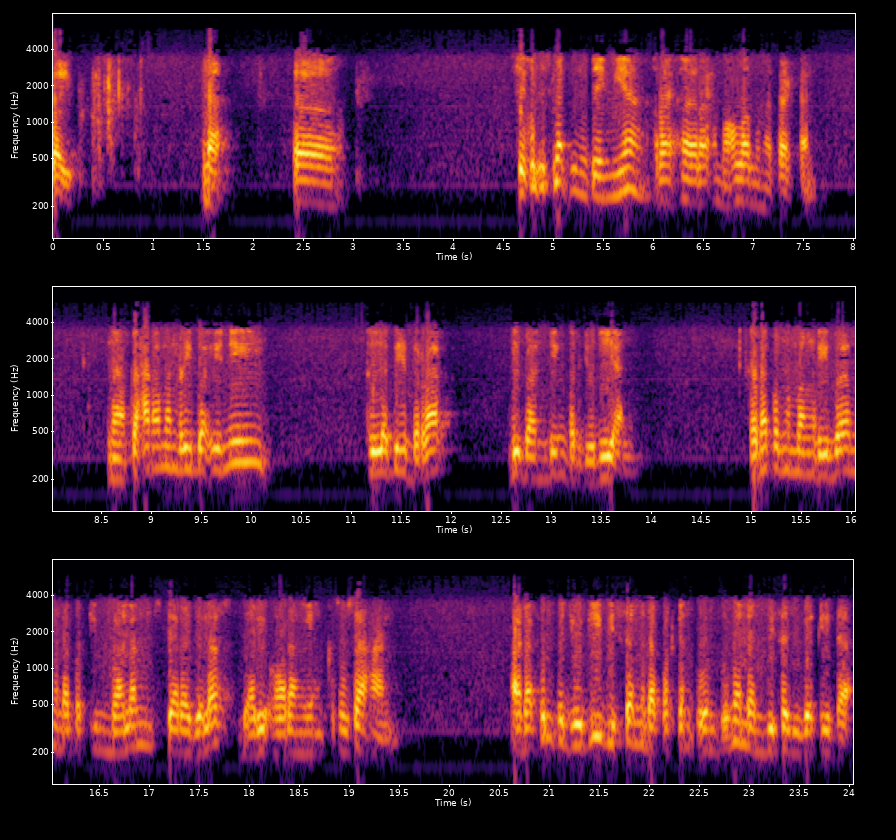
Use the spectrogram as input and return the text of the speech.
Baik. Nah, uh, Syekhul Islam Ibnu Taimiyah rahimahullah mengatakan, nah keharaman riba ini lebih berat dibanding perjudian. Karena pengembang riba mendapat imbalan secara jelas dari orang yang kesusahan Adapun pejudi bisa mendapatkan keuntungan dan bisa juga tidak.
